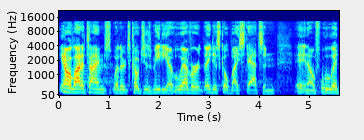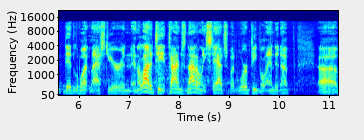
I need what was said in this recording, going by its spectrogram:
You know, a lot of times, whether it's coaches, media, whoever, they just go by stats and you know who had, did what last year, and, and a lot of te- times not only stats but where people ended up, uh,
